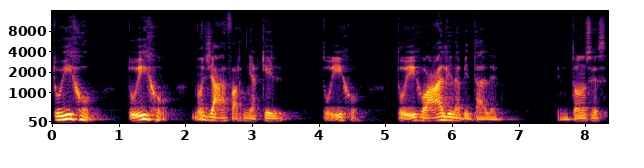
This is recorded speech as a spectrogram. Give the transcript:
tu hijo, tu hijo, no Jafar ni aquel, tu hijo, tu hijo Ali Nabitale. Entonces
